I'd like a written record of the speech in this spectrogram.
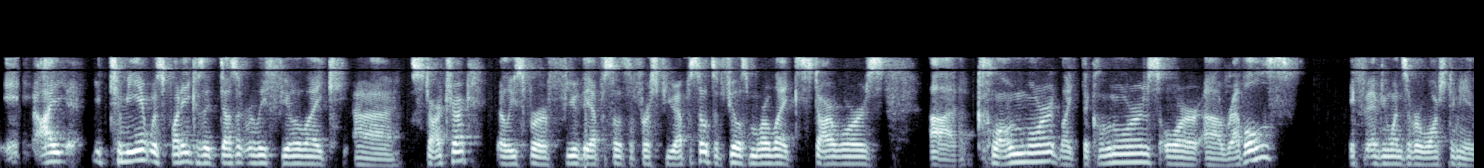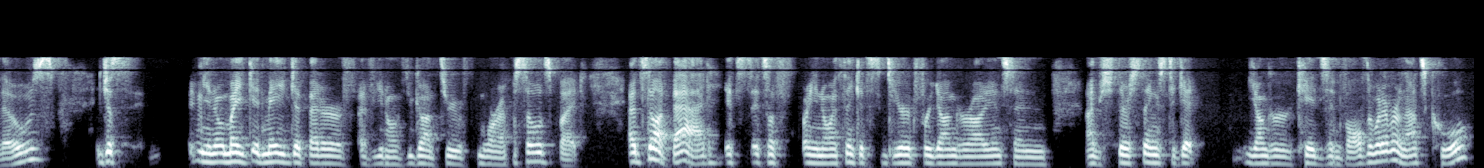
it, I to me it was funny because it doesn't really feel like uh, Star Trek, at least for a few of the episodes. The first few episodes, it feels more like Star Wars, uh, Clone War, like the Clone Wars or uh, Rebels. If anyone's ever watched any of those, it just you know, it may it may get better if, if you know if you've gone through more episodes, but it's not bad. It's it's a you know I think it's geared for younger audience, and I'm there's things to get younger kids involved or whatever, and that's cool.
